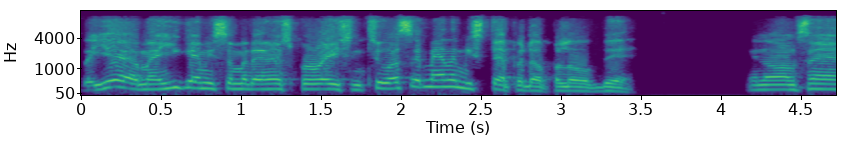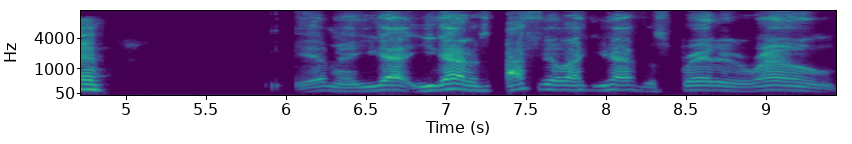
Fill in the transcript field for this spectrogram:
But yeah, man, you gave me some of that inspiration too. I said, man, let me step it up a little bit. You know what I'm saying? Yeah, man. You got you got to. I feel like you have to spread it around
